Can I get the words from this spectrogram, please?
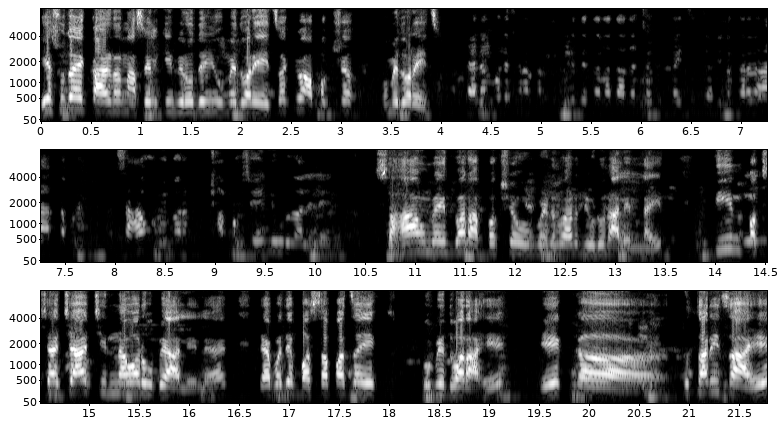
हे सुद्धा एक कारण असेल की विरोधी उमेदवार यायचं किंवा अपक्ष उमेदवार यायचं. सहा उमेदवार अपक्ष उमेदवार निवडून आलेले नाहीत. तीन पक्षाच्या चिन्हावर उभे आलेले आहेत. त्यामध्ये बसपाचा एक उमेदवार आहे. एक तुतारीचा आहे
